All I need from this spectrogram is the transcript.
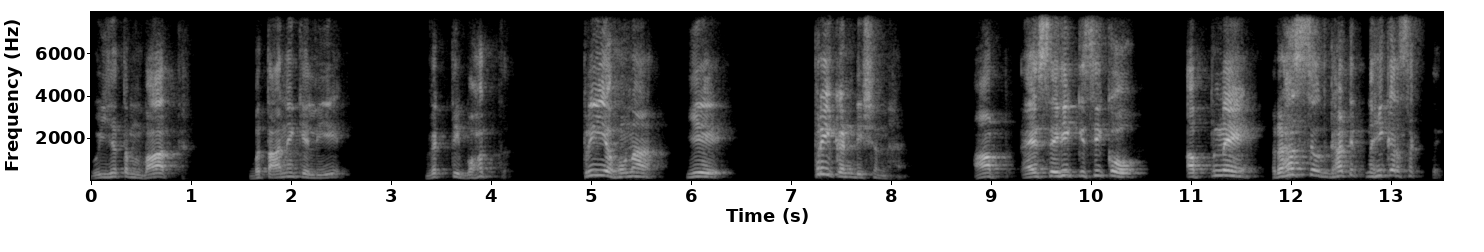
गुह्यतम बात बताने के लिए व्यक्ति बहुत प्रिय होना ये प्री कंडीशन है। आप ऐसे ही किसी को अपने रहस्य उद्घाटित नहीं कर सकते।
